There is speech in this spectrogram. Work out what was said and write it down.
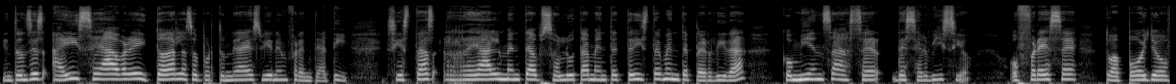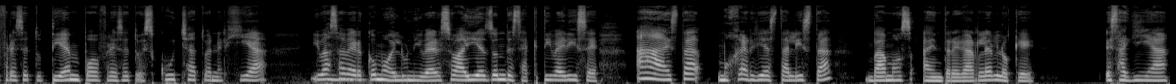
y entonces ahí se abre y todas las oportunidades vienen frente a ti. Si estás realmente, absolutamente, tristemente perdida, comienza a ser de servicio. Ofrece tu apoyo, ofrece tu tiempo, ofrece tu escucha, tu energía, y vas a ver cómo el universo ahí es donde se activa y dice, ah, esta mujer ya está lista, vamos a entregarle lo que, esa guía,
